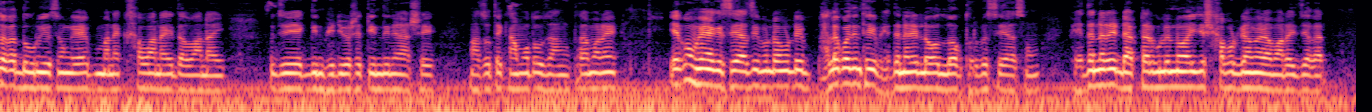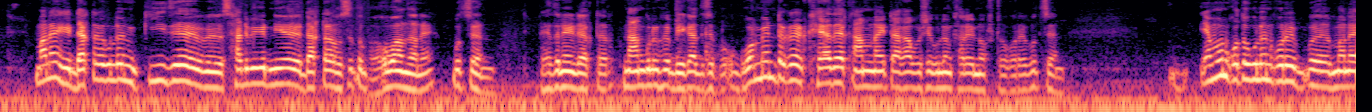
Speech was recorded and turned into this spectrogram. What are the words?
জায়গা দৌড়িয়েছে মানে খাওয়া নাই, দাওয়া নাই, যে একদিন ভিডিও আসে, তিন দিনে আসে মাজতে কামতেও যাং, তার মানে এরকম হয়ে গেছে। আজি মোটামুটি ভালো কয়দিন থেকে ভেটেনারি লগ ধরবে সে আসুন ভেটেনারি ডাক্তারগুলো নয় যে সাপট গ্রামের আমার এই জায়গার। মানে ডাক্তারগুলো কি যে সার্টিফিকেট নিয়ে ডাক্তার হচ্ছে তো ভগবান জানে, বুঝছেন? ভেটেনারি ডাক্তার, নামগুলো বেকার দিছে। গভর্নমেন্টের খেয়া দেয়া কাম নাই, টাকা পয়সাগুলো খালি নষ্ট করে, বুঝছেন? এমন কতগুলো করে মানে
